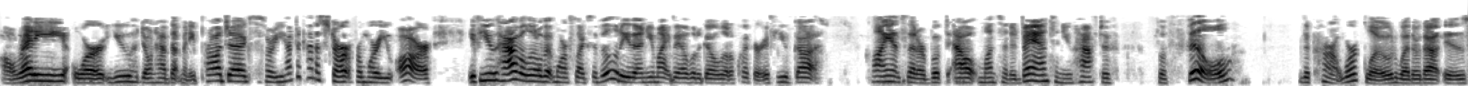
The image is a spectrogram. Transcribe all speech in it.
already or you don't have that many projects or you have to kind of start from where you are. If you have a little bit more flexibility, then you might be able to go a little quicker. If you've got clients that are booked out months in advance and you have to fulfill the current workload, whether that is,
